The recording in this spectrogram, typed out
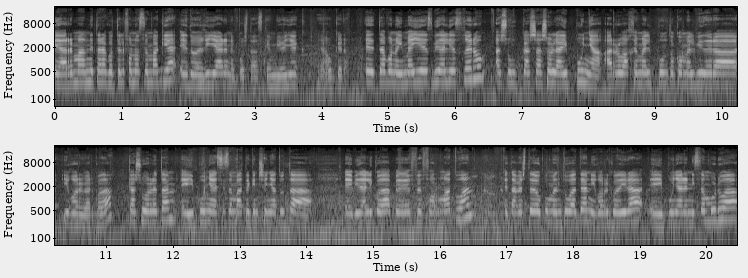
e, harremanetarako telefono zenbakia edo egilearen eposta, azken bioiek e, aukera. Eta, bueno, imaiez bidali ez gero, asunkasasola ipuña arroba gmail.com elbidera igorri beharko da. Kasu horretan, e, ipuña ez izen batekin sinatuta e, bidaliko da PDF formatuan, eta beste dokumentu batean igorriko dira e, ipuñaren izenburua,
